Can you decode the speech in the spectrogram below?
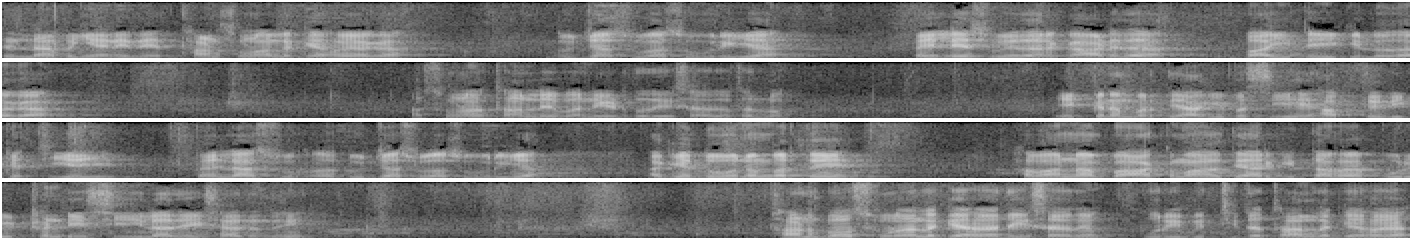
ਢਿੱਲਾਂ ਪਈਆਂ ਨੇ ਤੇ ਥਣ ਸੋਹਣਾ ਲੱਗਿਆ ਹੋਇਆਗਾ। ਦੂਜਾ ਸੂਆ ਸੂਰੀ ਆ, ਪਹਿਲੇ ਸੂਏ ਦਾ ਰਿਕਾਰਡ ਇਹਦਾ 22 23 ਕਿਲੋ ਦਾਗਾ ਆ ਸੋਹਣਾ ਥਾਂਲੇ ਬਾ ਨੇੜ ਤੋਂ ਦੇਖ ਸਕਦੇ ਹੋ ਥੱਲੋਂ। ਇੱਕ ਨੰਬਰ ਤੇ ਆ ਗਈ ਬੱਸੀ, ਇਹ ਹਫ਼ਤੇ ਦੀ ਕੱਚੀ ਹੈ ਜੀ। ਪਹਿਲਾ ਸੂ- ਦੂਜਾ ਸੂਆ ਸੂਰੀ ਆ। ਅੱਗੇ ਦੋ ਨੰਬਰ ਤੇ ਹਵਾਨਾ ਬਾ ਕਮਾਲ ਤਿਆਰ ਕੀਤਾ ਹੋਇਆ, ਪੂਰੀ ਠੰਡੀ ਸੀਲ ਆ, ਦੇਖ ਸਕਦੇ ਹੋ ਤੁਸੀਂ। ਥਣ ਬਹੁਤ ਸੋਹਣਾ ਲੱਗਿਆ ਹੋਇਆ, ਦੇਖ ਸਕਦੇ ਹੋ। ਪੂਰੀ ਬਿੱਥੀ ਦਾ ਥਣ ਲੱਗਿਆ ਹੋਇਆ।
